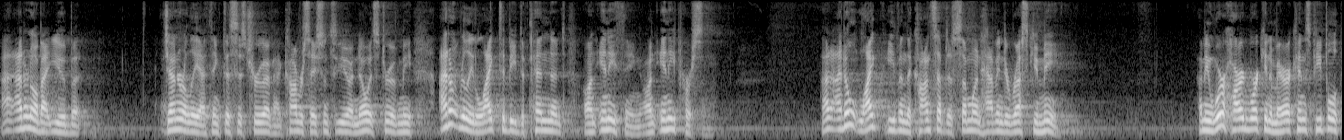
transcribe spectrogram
I, I don't know about you, but Generally, I think this is true. I've had conversations with you. I know it's true of me. I don't really like to be dependent on anything, on any person. I, I don't like even the concept of someone having to rescue me. I mean, we're hardworking Americans, people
